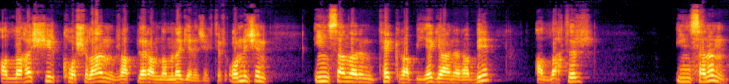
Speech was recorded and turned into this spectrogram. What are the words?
Allah'a şirk koşulan Rabler anlamına gelecektir. Onun için insanların tek Rabbi, yegane Rabbi Allah'tır. İnsanın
